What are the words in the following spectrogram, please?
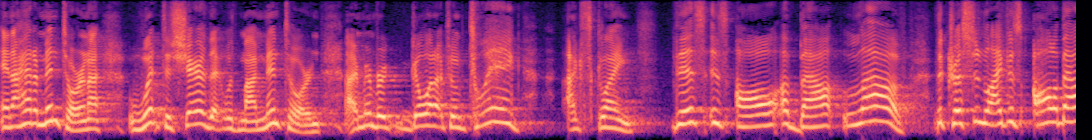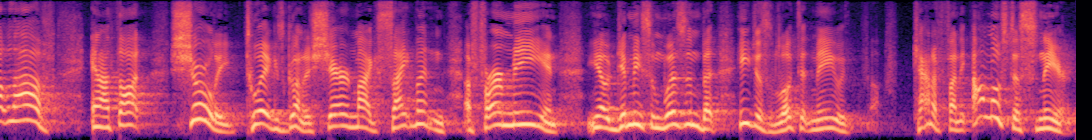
And I had a mentor, and I went to share that with my mentor. And I remember going up to him, Twig, I exclaimed, this is all about love. The Christian life is all about love. And I thought, surely Twig is going to share in my excitement and affirm me and, you know, give me some wisdom. But he just looked at me with kind of funny, almost a sneer,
